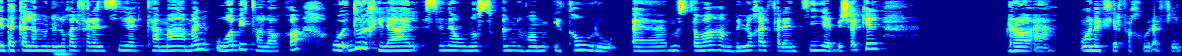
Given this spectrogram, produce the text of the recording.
يتكلمون اللغة الفرنسية تماما وبطلاقة وقدروا خلال سنة ونص أنهم يطوروا مستواهم باللغة الفرنسية بشكل رائع. وأنا كثير فخورة فيه.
